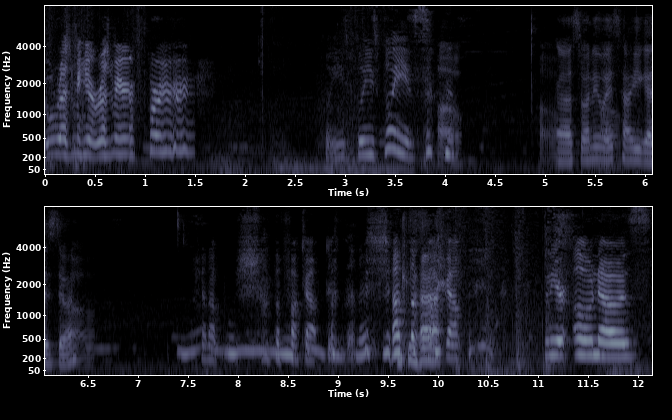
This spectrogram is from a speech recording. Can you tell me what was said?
no. Res me here. Res me here. Please, please, please. Uh-oh. Uh-oh. Uh, so anyways, Oh. how are you guys doing? Uh-oh. Shut up. Shut the fuck up. Shut the fuck up. With your oh no's.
